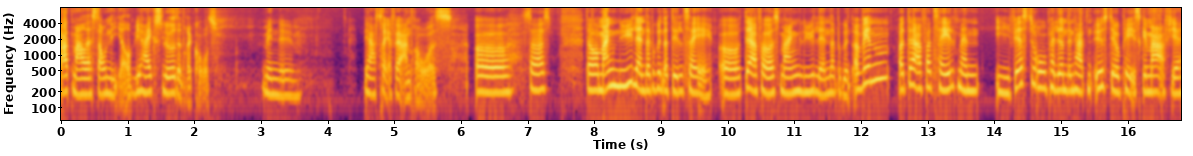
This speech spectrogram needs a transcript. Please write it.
ret meget er stagneret. Vi har ikke slået den rekord, men øh, vi har haft 43 andre år også. Og så også, der var mange nye lande, der begyndte at deltage, og derfor også mange nye lande, der begyndte at vinde. Og derfor talte man i Vesteuropa lidt om den her den østeuropæiske mafia,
